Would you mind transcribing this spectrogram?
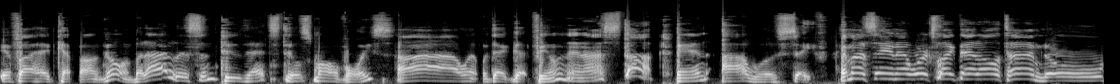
if I had kept on going. But I listened to that still small voice. I went with that gut feeling and I stopped and I was safe. Am I saying that works like that all the time? No.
